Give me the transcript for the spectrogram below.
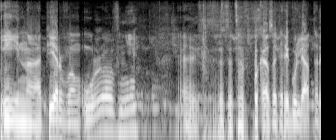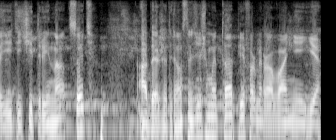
И на первом уровне Э, показать регулятор EDG-13, а даже 13 на следующем этапе формирование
